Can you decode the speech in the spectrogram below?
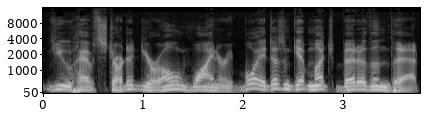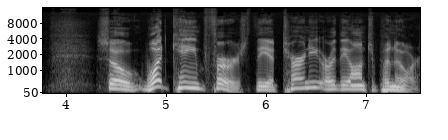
you have started your own winery. Boy, it doesn't get much better than that. So, what came first, the attorney or the entrepreneur?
